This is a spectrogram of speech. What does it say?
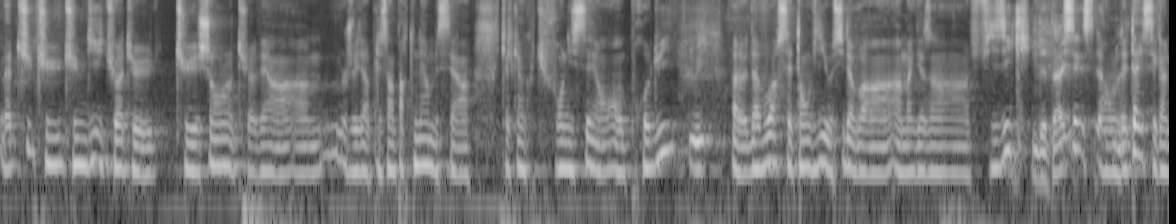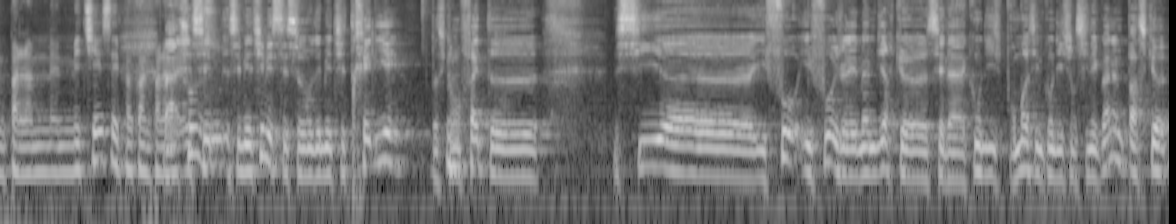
Bah, tu, tu, tu, me dis, tu vois, tu, tu échanges, tu avais un, je vais dire appeler ça un partenaire, mais c'est quelqu'un que tu fournissais en, produits. Oui. Euh, d'avoir cette envie aussi d'avoir un, magasin physique. Détail. en détail, c'est quand même pas le même métier, c'est pas quand même pas la bah, même chose. C'est métier, mais ce sont des métiers très liés. Parce qu'en mm. fait, euh, si euh, il faut, il faut, j'allais même dire que c'est la condition. Pour moi, c'est une condition sine qua non parce que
